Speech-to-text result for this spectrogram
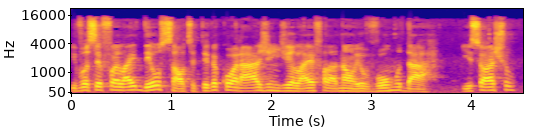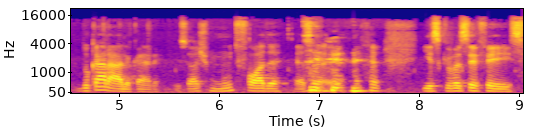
E você foi lá e deu o salto. Você teve a coragem de ir lá e falar, não, eu vou mudar. Isso eu acho do caralho, cara. Isso eu acho muito foda, essa, isso que você fez.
